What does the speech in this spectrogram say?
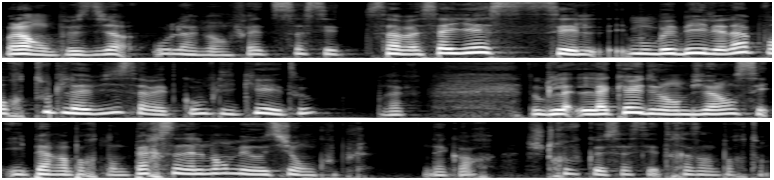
voilà, on peut se dire oula, mais en fait ça c'est ça va, ça y est, c'est mon bébé il est là pour toute la vie, ça va être compliqué et tout. Bref, donc l'accueil de l'ambivalence c'est hyper important personnellement, mais aussi en couple, d'accord? Je trouve que ça c'est très important.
